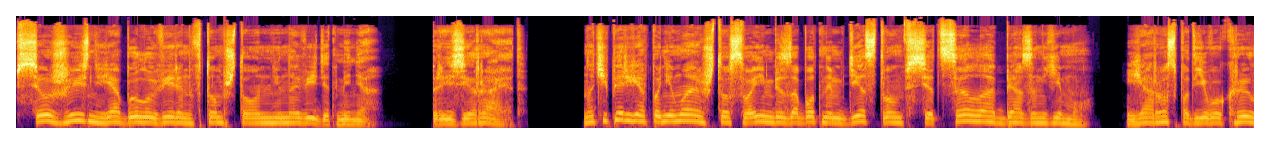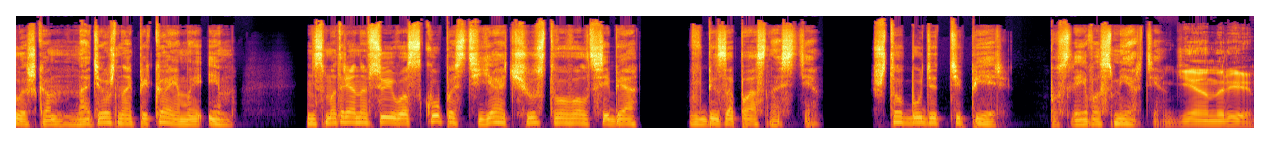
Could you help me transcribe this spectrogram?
Всю жизнь я был уверен в том, что он ненавидит меня, презирает. Но теперь я понимаю, что своим беззаботным детством всецело обязан ему. Я рос под его крылышком, надежно опекаемый им. Несмотря на всю его скупость, я чувствовал себя в безопасности. Что будет теперь, после его смерти? Генри,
